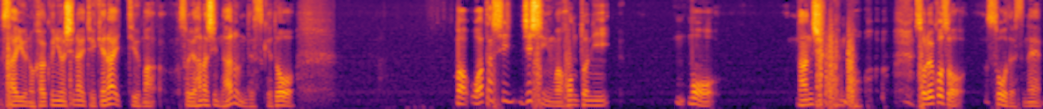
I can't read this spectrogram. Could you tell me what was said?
左右の確認をしないといけないっていう、まあ、そういう話になるんですけど、まあ、私自身は本当に、もう、何十年も、それこそ、そうですね、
